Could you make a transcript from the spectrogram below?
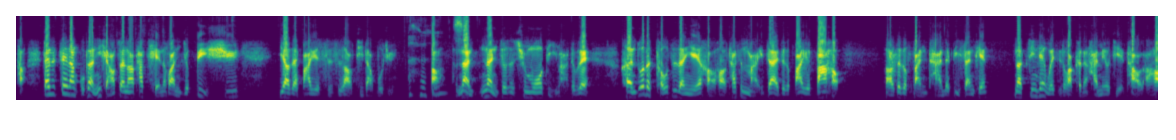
好，但是这档股票你想要赚到它钱的话，你就必须。要在八月十四号提早布局，好，那那你就是去摸底嘛，对不对？很多的投资人也好哈，他是买在这个八月八号，啊，这个反弹的第三天。那今天为止的话，可能还没有解套了哈。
